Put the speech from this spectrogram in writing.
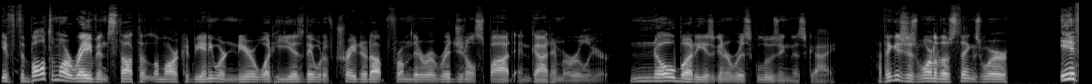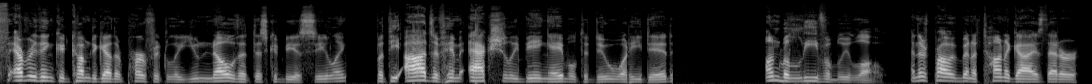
If the Baltimore Ravens thought that Lamar could be anywhere near what he is, they would have traded up from their original spot and got him earlier. Nobody is going to risk losing this guy. I think it's just one of those things where if everything could come together perfectly, you know that this could be a ceiling. But the odds of him actually being able to do what he did, unbelievably low. And there's probably been a ton of guys that are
